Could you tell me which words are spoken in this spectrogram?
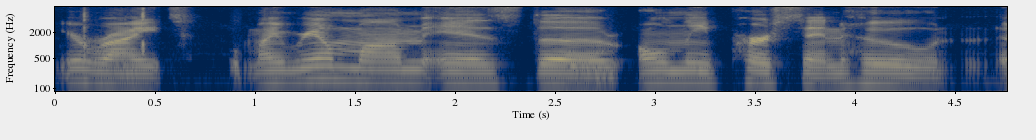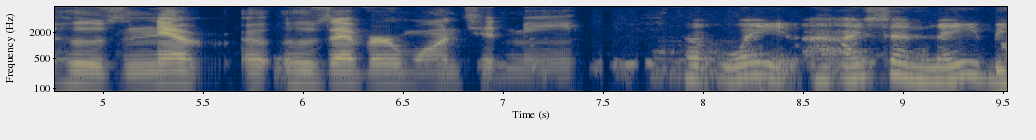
You're right. My real mom is the only person who who's never who's ever wanted me. But wait, I I said maybe.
